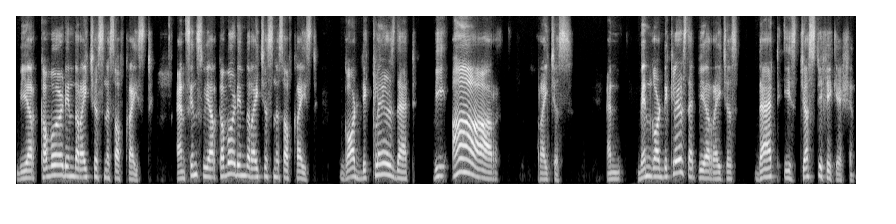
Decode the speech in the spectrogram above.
we are covered in the righteousness of Christ. And since we are covered in the righteousness of Christ, God declares that we are righteous. And when God declares that we are righteous, that is justification.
